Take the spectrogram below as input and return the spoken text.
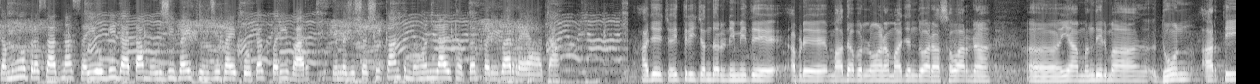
સમૂહ પ્રસાદના સહયોગી દાતા મુરજીભાઈ ખીમજીભાઈ કોટક પરિવાર તેમજ શશિકાંત મોહનલાલ ઠક્કર પરિવાર રહ્યા હતા. આજે ચૈત્રી ચંદર નિમિત્તે આપણે માધાપર લોહાણા મહાજન દ્વારા સવારના અહીંયા મંદિરમાં ધૂન આરતી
